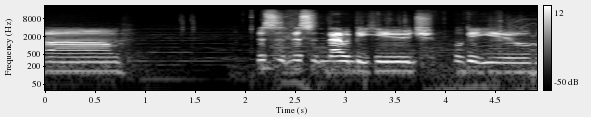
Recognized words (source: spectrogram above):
Um, this is this is that would be huge. We'll get you,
